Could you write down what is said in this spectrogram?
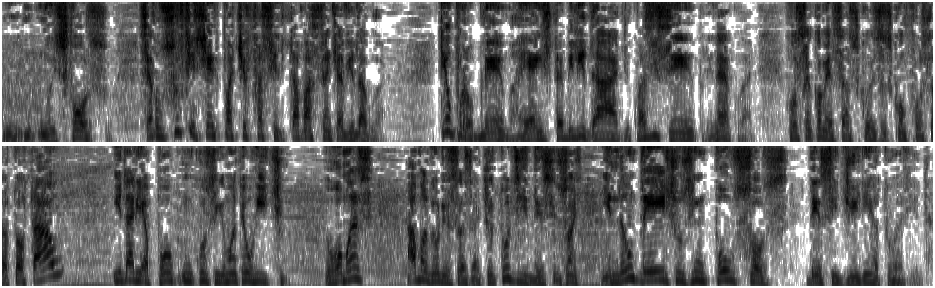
no, no esforço será o suficiente para te facilitar bastante a vida agora. Teu problema é a instabilidade, quase sempre, né, Quad? Você começar as coisas com força total e daria a pouco não conseguir manter o ritmo. No romance, amadureça as atitudes e decisões e não deixe os impulsos decidirem a tua vida.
